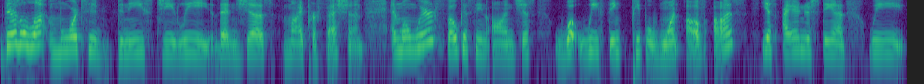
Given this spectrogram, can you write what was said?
there's a lot more to Denise G. Lee than just my profession. And when we're focusing on just what we think people want of us, yes, I understand we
